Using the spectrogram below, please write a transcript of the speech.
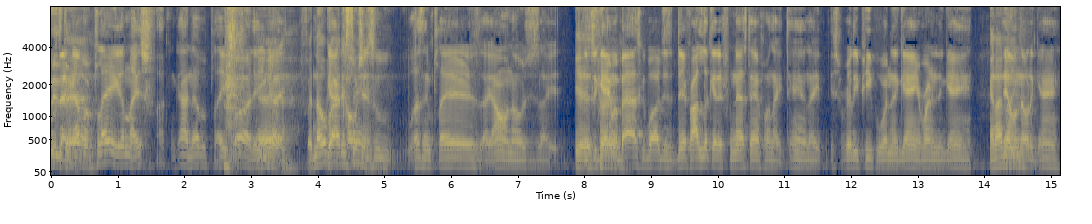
dudes is that that? never played. I'm like, this fucking guy never played ball. Then Yeah. you got For nobody got coaches saying. who wasn't players. Like I don't know. It's just like Yeah, it's it's a game of basketball, just different. I look at it from that standpoint. Like, damn, like it's really people in the game running the game. And I they know don't you- know the game.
